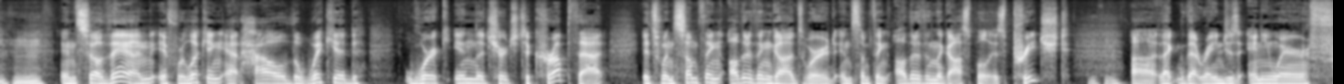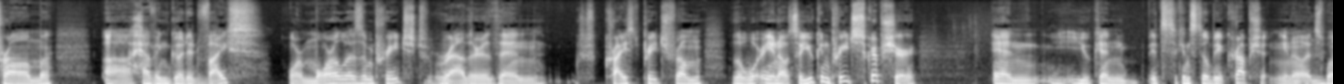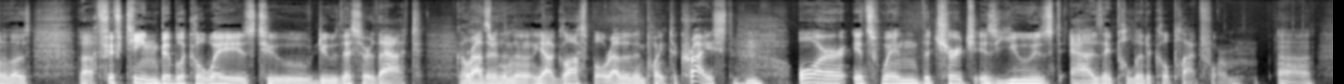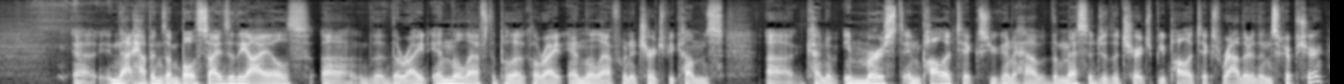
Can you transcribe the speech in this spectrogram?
And so then, if we're looking at how the wicked work in the church to corrupt that, it's when something other than God's word and something other than the gospel is preached. Uh, that that ranges anywhere from uh, having good advice or moralism preached rather than Christ preached from the word. You know, so you can preach scripture and you can it can still be a corruption you know it's one of those uh, 15 biblical ways to do this or that rather than the yeah gospel rather than point to christ or it's when the church is used as a political platform uh, uh, and that happens on both sides of the aisles, uh, the the right and the left, the political right and the left. When a church becomes uh, kind of immersed in politics, you're going to have the message of the church be politics rather than scripture.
